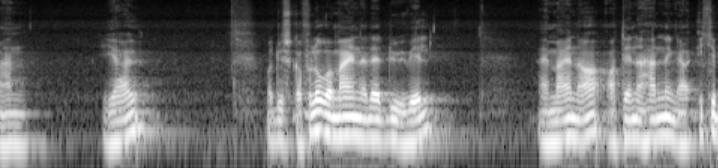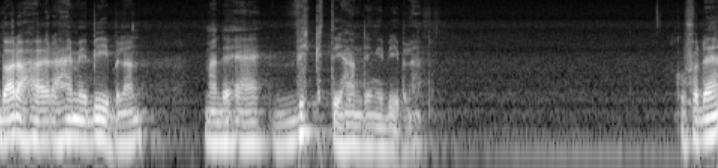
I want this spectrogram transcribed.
Men jau, og du skal få lov å mene det du vil. Jeg mener at denne hendinga ikke bare hører hjemme i Bibelen, men det er en viktig hending i Bibelen. Hvorfor det?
